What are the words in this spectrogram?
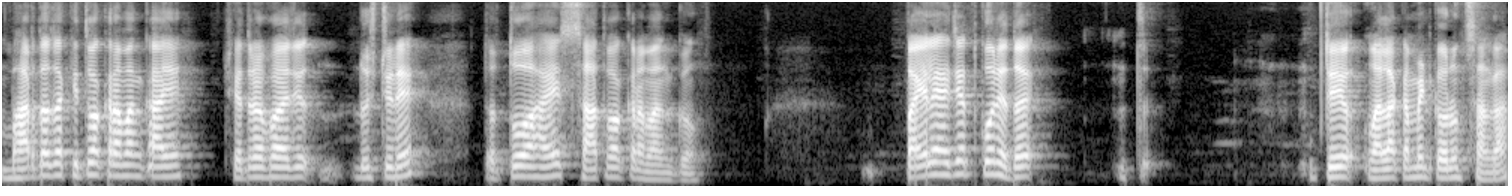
भारताचा कितवा क्रमांक आहे? क्षेत्रफळाच्या दृष्टीने तर तो आहे सातवा क्रमांक. पहिल्या ह्याच्यात कोण येतं ते मला कमेंट करून सांगा.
